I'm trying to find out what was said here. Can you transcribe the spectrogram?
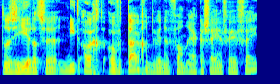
dan zie je dat ze niet echt overtuigend winnen van RKC en VVV. Uh,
